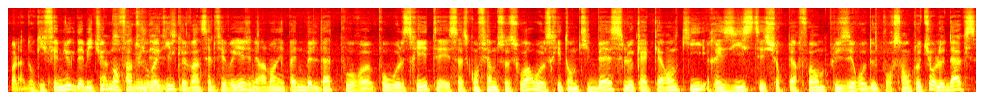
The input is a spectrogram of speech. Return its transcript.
Voilà, donc il fait mieux que d'habitude, ah, mais enfin toujours est-il que le 27 février généralement n'est pas une belle date pour euh, pour Wall Street et ça se confirme ce soir. Wall Street en petite baisse, le CAC 40 qui résiste et surperforme plus 0,2% en clôture. Le DAX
